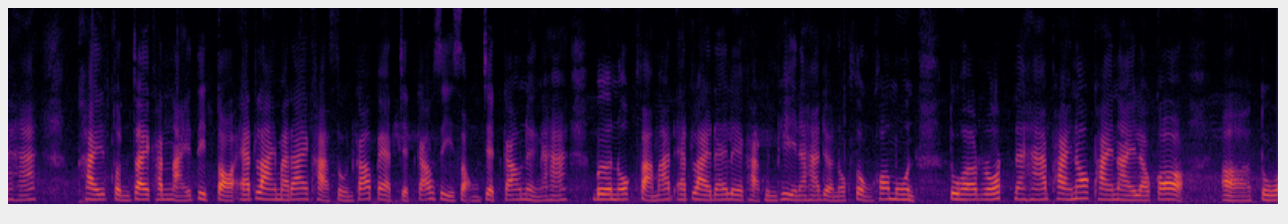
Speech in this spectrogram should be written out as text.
นะคะใครสนใจคันไหนติดต่อแอดไลน์มาได้ค่ะ 0987942791 นะคะ เบอร์นกสามารถแอดไลน์ได้เลยค่ะคุณพี่นะคะ เดี๋ยวนกส่งข้อมูลตัวรถนะคะ ภายนอกภายในแล้วก็ตัว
